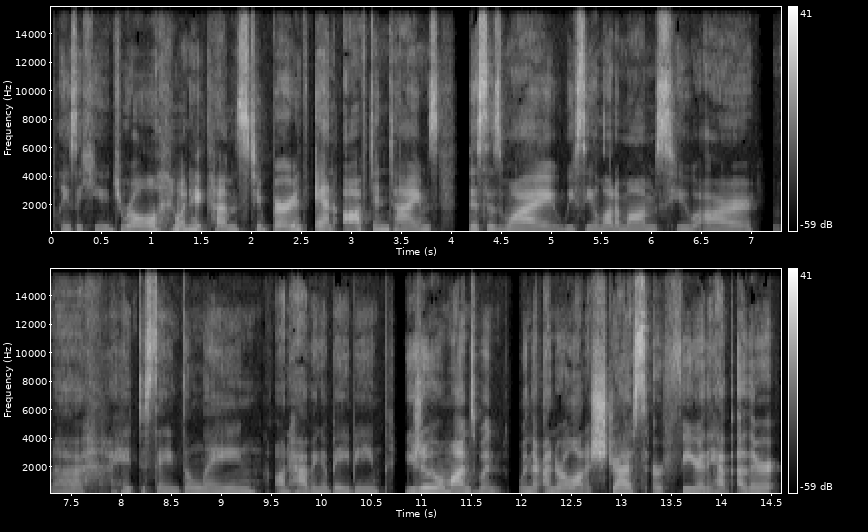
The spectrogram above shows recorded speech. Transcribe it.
plays a huge role when it comes to birth. And oftentimes, this is why we see a lot of moms who are, uh, I hate to say, delaying on having a baby. Usually, when moms, when when they're under a lot of stress or fear, they have other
